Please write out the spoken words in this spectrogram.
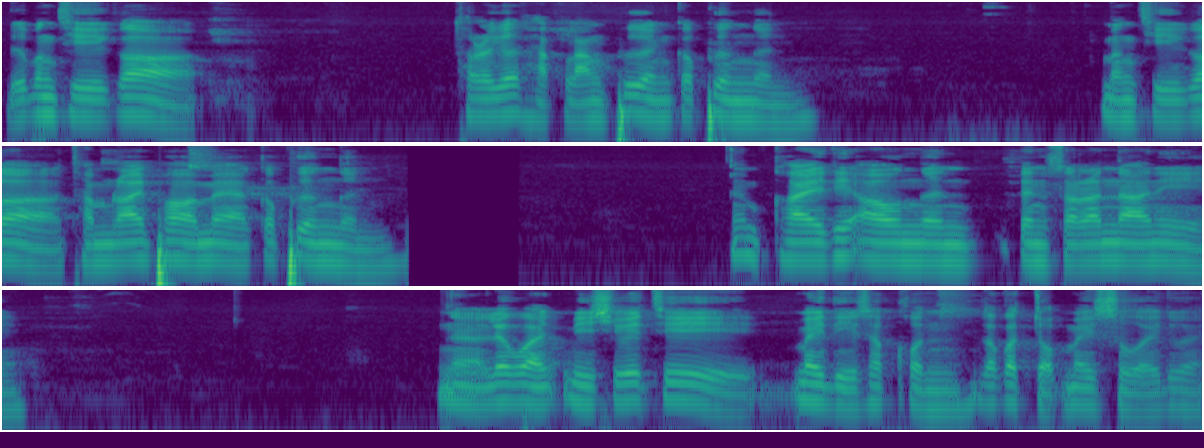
หรือบางทีก็ทรยศหักหลังเพื่อนก็เพื่อเงิน บางทีก็ทำร้ายพ่อแม่ก็เพื่อเงิน ใครที่เอาเงินเป็นสารณานี่ นะเรียกว่ามีชีวิตที่ไม่ดีสักคนแล้วก็จบไม่สวยด้วย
